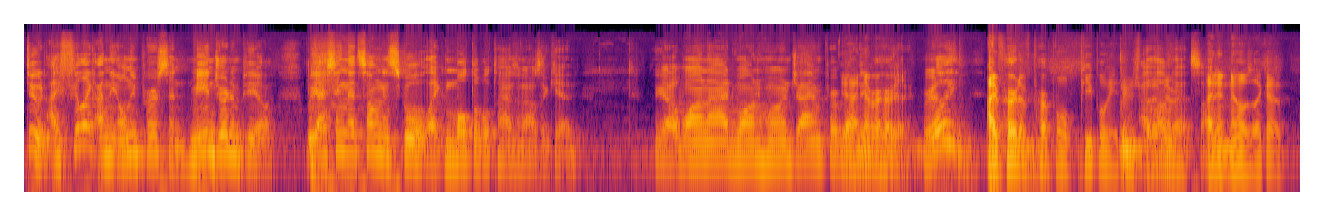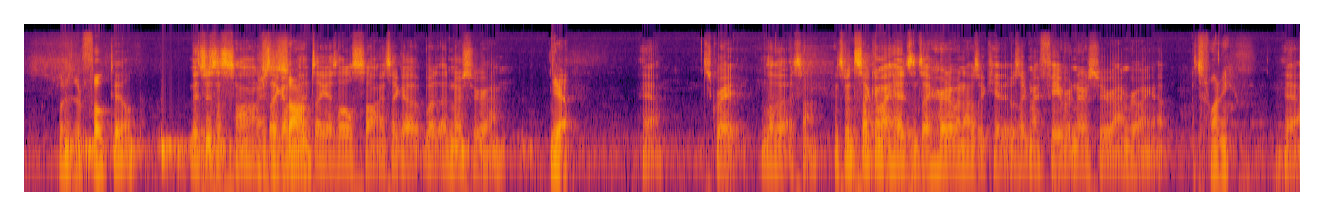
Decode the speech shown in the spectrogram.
Dude, I feel like I'm the only person. Me and Jordan Peele, we I sang that song in school like multiple times when I was a kid. You got a one-eyed, one-horned giant purple. Yeah, I never heard eater. it. Really? I've heard of purple people eaters, but I love never, that song. I didn't know it was like a, what is it, a folktale? It's just a song. Just it's a like song? it's like a little song. It's like a what a nursery rhyme. Yeah. Yeah, it's great. Love that song. It's been stuck in my head since I heard it when I was a kid. It was like my favorite nursery rhyme growing up. That's funny. Yeah.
